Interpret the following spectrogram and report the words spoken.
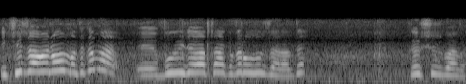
200 abone olmadık ama e, bu videoya atana kadar oluruz herhalde. Görüşürüz bay bay.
